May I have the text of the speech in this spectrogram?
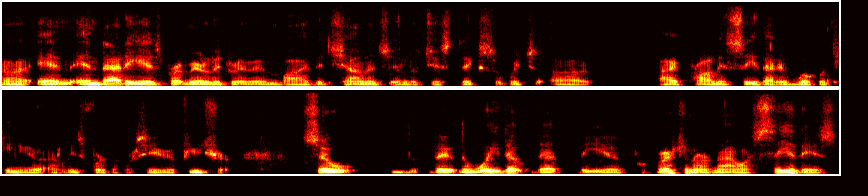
uh, and and that is primarily driven by the challenge in logistics, which uh, I probably see that it will continue at least for the foreseeable future. So the the way that that the uh, progression are now see this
